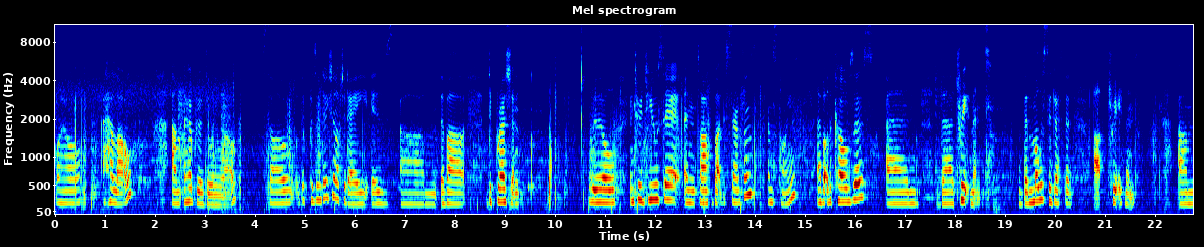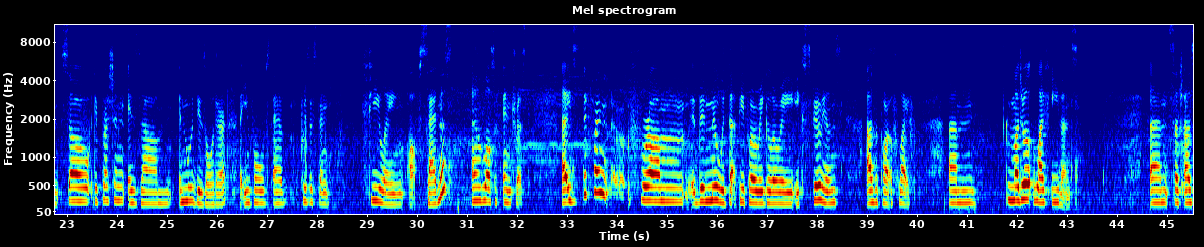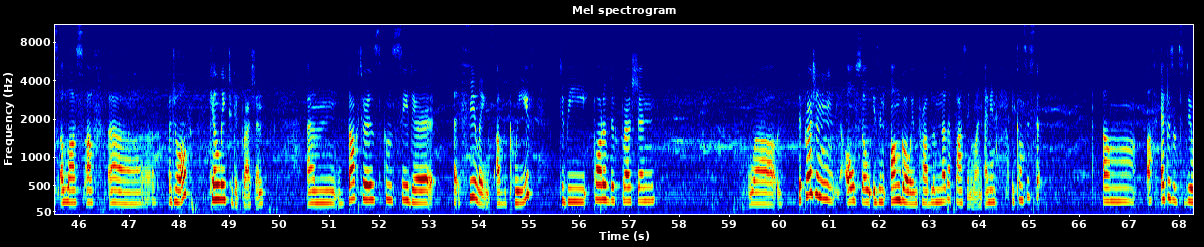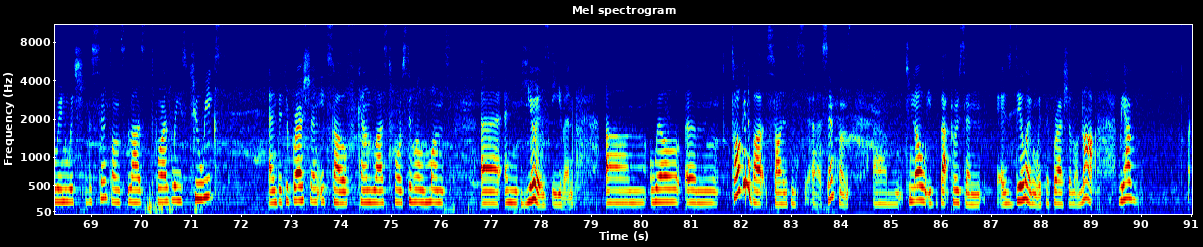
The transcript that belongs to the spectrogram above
Well, hello. Um, I hope you're doing well. So, the presentation of today is um, about depression. We'll introduce it and talk about the symptoms and signs, about the causes and the treatment, the most suggested uh, treatment. Um, so, depression is um, a mood disorder that involves a persistent feeling of sadness and loss of interest. Uh, it's different from the mood that people regularly experience as a part of life. Um, major life events, um, such as a loss of uh, a job, can lead to depression. Um, doctors consider uh, feelings of grief to be part of depression well depression also is an ongoing problem not a passing one. I mean it consists um, of episodes during which the symptoms last for at least two weeks and the depression itself can last for several months uh, and years even. Um, well um, talking about signs and uh, symptoms um, to know if that person is dealing with depression or not we have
